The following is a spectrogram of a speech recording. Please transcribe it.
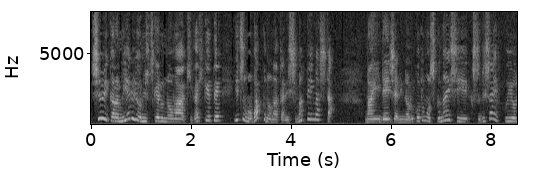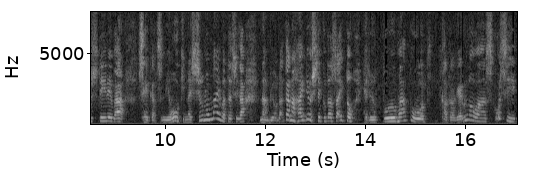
周囲から見えるようにつけるのは気が引けていつもバッグの中にしまっていました。満員電車に乗ることも少ないし薬さえ服用していれば生活に大きな支障のない私が難病だから配慮してくださいとヘルプマークを掲げるのは少し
